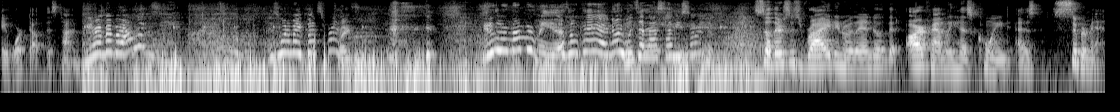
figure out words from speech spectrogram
it worked out this time. You remember Alex? He's one of my best friends. He doesn't remember me. That's okay. I know. When's the last time you saw him? So there's this ride in Orlando that our family has coined as Superman.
